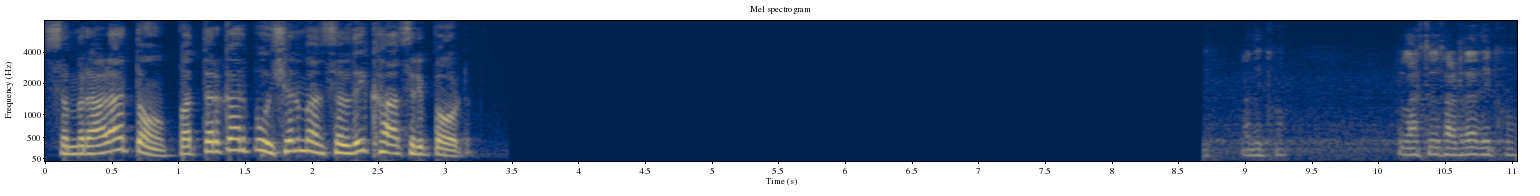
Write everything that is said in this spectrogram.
ਸਮਰਾਲਾ ਤੋਂ ਪੱਤਰਕਾਰ ਭੂਸ਼ਣ ਬੰਸਲ ਦੀ ਖਾਸ ਰਿਪੋਰਟ। ਆ ਦੇਖੋ। ਪਲਾਸਟਿਕ ਸੜ ਰਿਹਾ ਦੇਖੋ।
